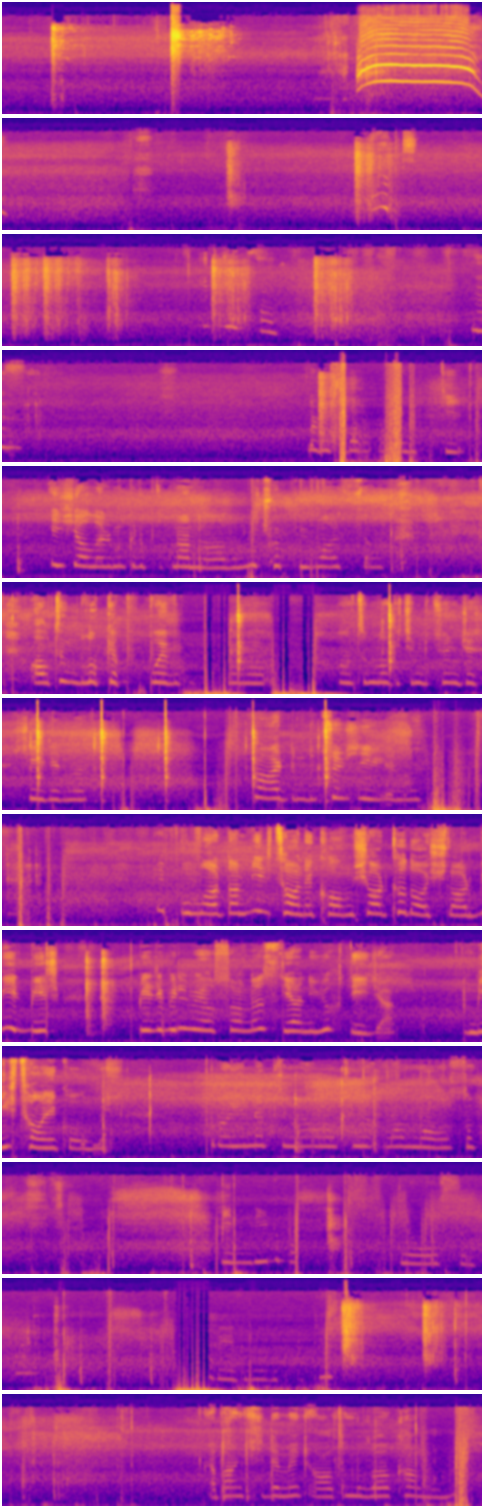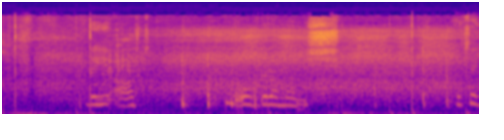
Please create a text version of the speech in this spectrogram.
Eşyalarımı kırıp gitmem lazım. Ne çöplüğüm varsa. Altın blok yapıp bu evi altın blok için bütün şeylerimi verdim bütün şeylerimi. Hep bunlardan bir tane kalmış arkadaşlar. Bir bir. Biri bilmiyorsanız yani yuh diyeceğim. Bir tane kalmış. Burayı hepsini altın yapmam lazım. Şey olsun. Buraya bir yolu kapatayım. Yapan kişi demek altın bulağı kalmamış. Burayı altın dolduramamış. Neyse.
